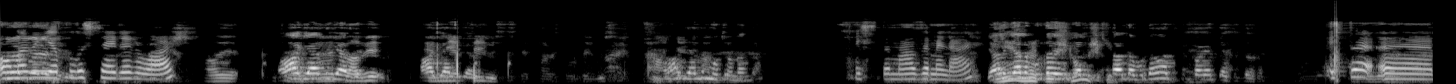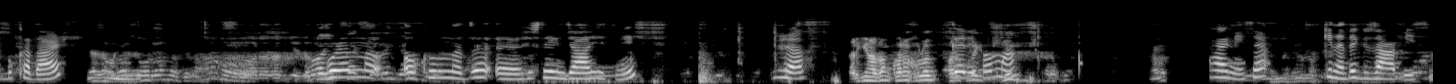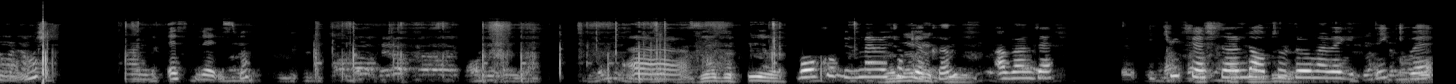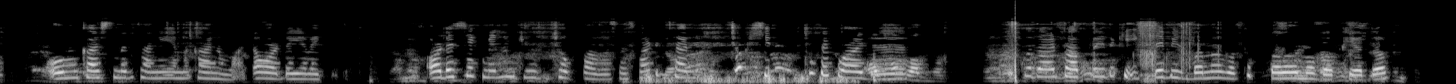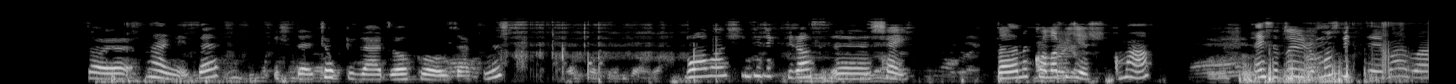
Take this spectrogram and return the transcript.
onların yapılış şeyleri var. Abi, Aa geldi geldi. Abi Aa, geldi, emniyetteymiş işte an Aa geldi. geldim motorundan da. İşte malzemeler. Gelin gelin? Ben de burada var. Bir paket getirdim. E, bu kadar. Ne zaman geldin? Buranın okulun adı e, Hüseyin Cahit'miş. Biraz Her gün adam karakola, Garip karakola ama. gitmiş karakola. her neyse yine de güzel bir isim olmuş. Yani eskiler ismi. Ee, bu okul bizim eve çok yakın. Az önce 2-3 yaşlarında oturduğum eve gittik ve onun karşısında bir tane yemekhane vardı. Orada yemek yedik. Orada çekmedim çünkü çok fazla ses vardı. Bir tane çok şirin bir köpek vardı. O kadar tatlıydı ki ikide bir bana bakıp babama bakıyordu. Sonra her neyse işte çok güzel bir okul olacakmış. Bu alan şimdilik biraz e, şey dağınık olabilir ama neyse duyurumuz bitti. Bay bay.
